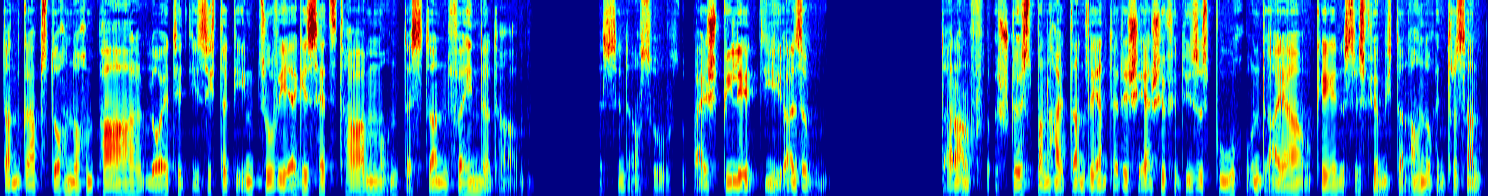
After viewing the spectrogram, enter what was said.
dann gab es doch noch ein paar Leute, die sich dagegen zur Wehr gesetzt haben und das dann verhindert haben. Das sind auch so, so Beispiele, die, also darauf stößt man halt dann während der Recherche für dieses Buch und ah ja, okay, das ist für mich dann auch noch interessant,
